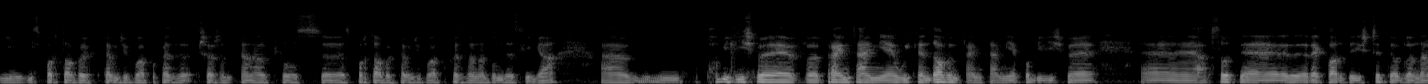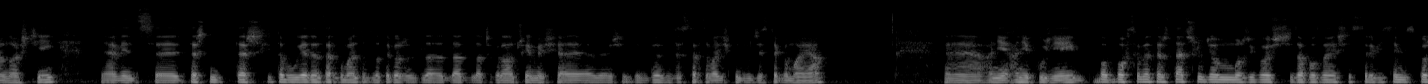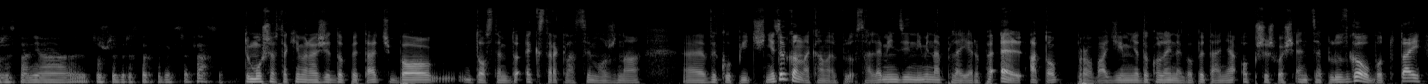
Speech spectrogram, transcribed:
i, i sportowych, tam gdzie była pokazywana, przepraszam, Kanal Plus sportowych, tam gdzie była pokazywana Bundesliga. Pobiliśmy w prime time, weekendowym prime time, pobiliśmy absolutnie rekordy i szczyty oglądalności. Więc też, też to był jeden z argumentów, dlatego, że, dla, dla, dlaczego nauczymy się, wystartowaliśmy 20 maja. E, a nie, a nie później, bo, bo chcemy też dać ludziom możliwość zapoznania się z serwisem i skorzystania tuż przed restartem Ekstraklasy. Tu muszę w takim razie dopytać, bo dostęp do Ekstraklasy można e, wykupić nie tylko na Kanal Plus, ale między innymi na player.pl, a to prowadzi mnie do kolejnego pytania o przyszłość NC Plus Go, bo tutaj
